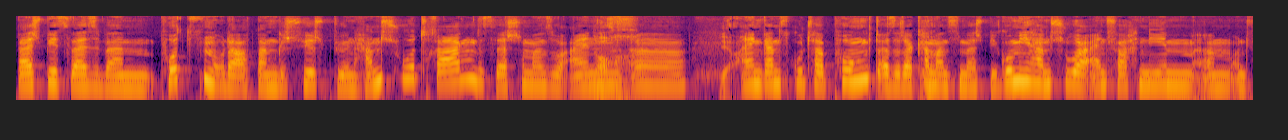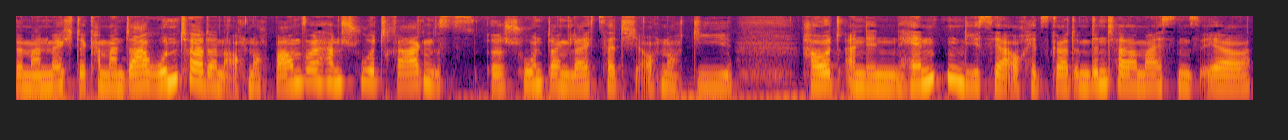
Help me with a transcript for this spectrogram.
Beispielsweise beim Putzen oder auch beim Geschirrspülen Handschuhe tragen. Das wäre schon mal so ein, äh, ja. ein ganz guter Punkt. Also da kann ja. man zum Beispiel Gummihandschuhe einfach nehmen ähm, und wenn man möchte, kann man darunter dann auch noch Baumwollhandschuhe tragen. Das äh, schont dann gleichzeitig auch noch die Haut an den Händen. Die ist ja auch jetzt gerade im Winter meistens eher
